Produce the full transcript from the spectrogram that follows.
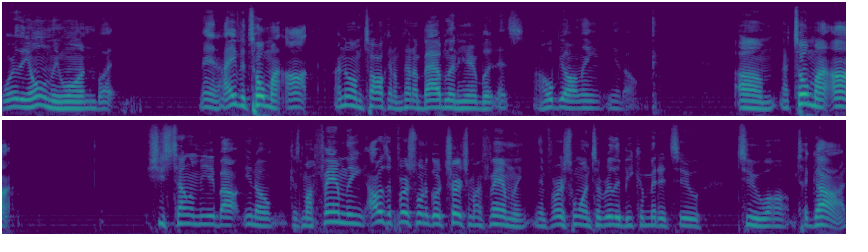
we're the only one, but man, I even told my aunt. I know I'm talking, I'm kind of babbling here, but it's. I hope y'all ain't, you know. Um, I told my aunt. She's telling me about, you know, because my family. I was the first one to go to church in my family, and first one to really be committed to, to, um, to God.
